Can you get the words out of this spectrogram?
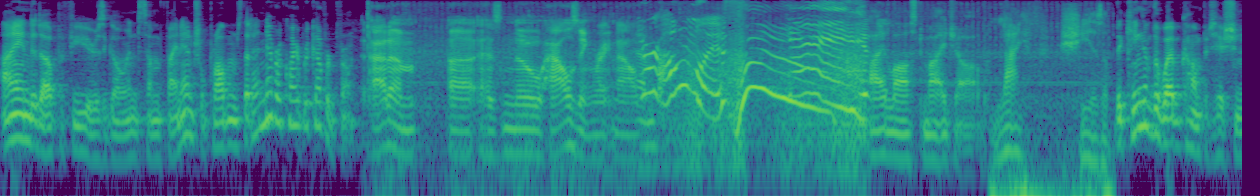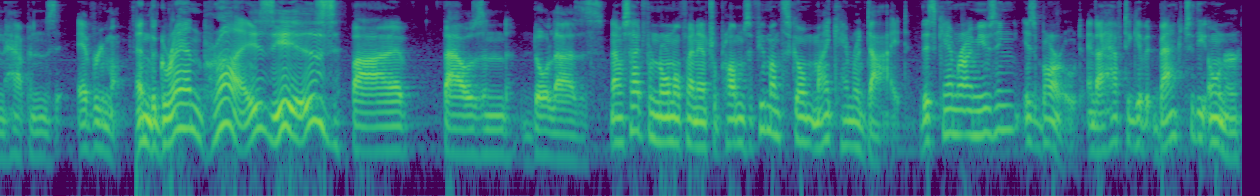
I ended up a few years ago in some financial problems that I never quite recovered from. Adam uh, has no housing right now. You're homeless! Yay! I lost my job. Life. She is a. The King of the Web competition happens every month, and the grand prize is five thousand dollars. Now, aside from normal financial problems, a few months ago my camera died. This camera I'm using is borrowed, and I have to give it back to the owner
